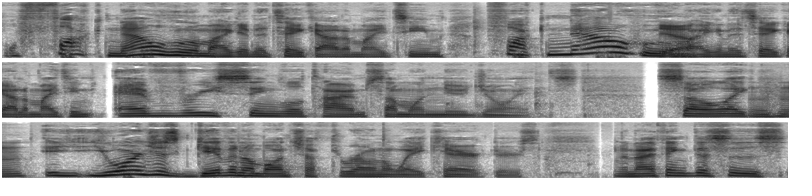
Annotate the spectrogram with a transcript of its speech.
well, fuck, now who am I going to take out of my team? Fuck, now who Yeah. am I going to take out of my team every single time someone new joins? So, like, Mhm. you aren't just given a bunch of thrown away characters. And I think this is,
